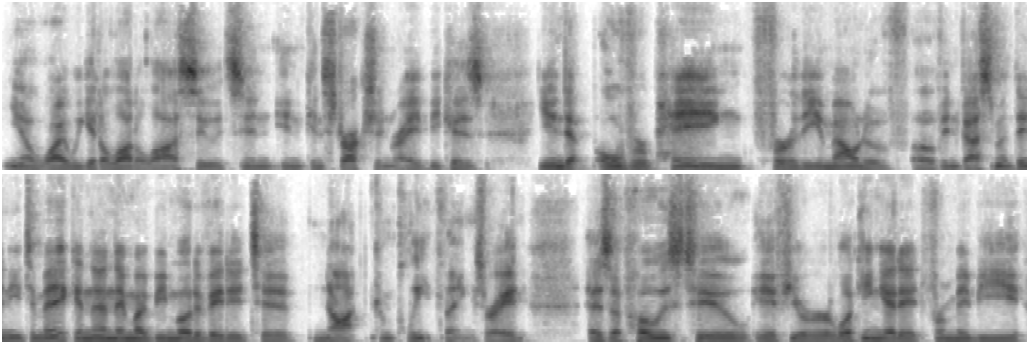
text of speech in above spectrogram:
you know why we get a lot of lawsuits in in construction, right? Because you end up overpaying for the amount of of investment they need to make, and then they might be motivated to not complete things, right? As opposed to if you're looking at it from maybe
